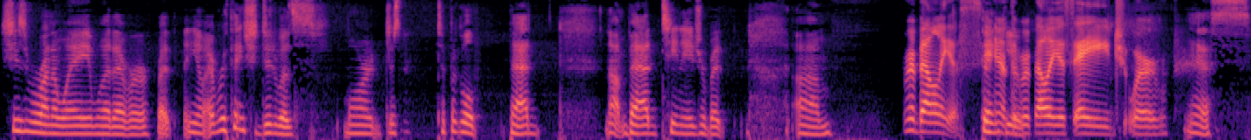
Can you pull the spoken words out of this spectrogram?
She's a runaway, whatever. But you know, everything she did was more just typical bad, not bad teenager, but um, Rebellious. Thank you know, you. the rebellious age where yes,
